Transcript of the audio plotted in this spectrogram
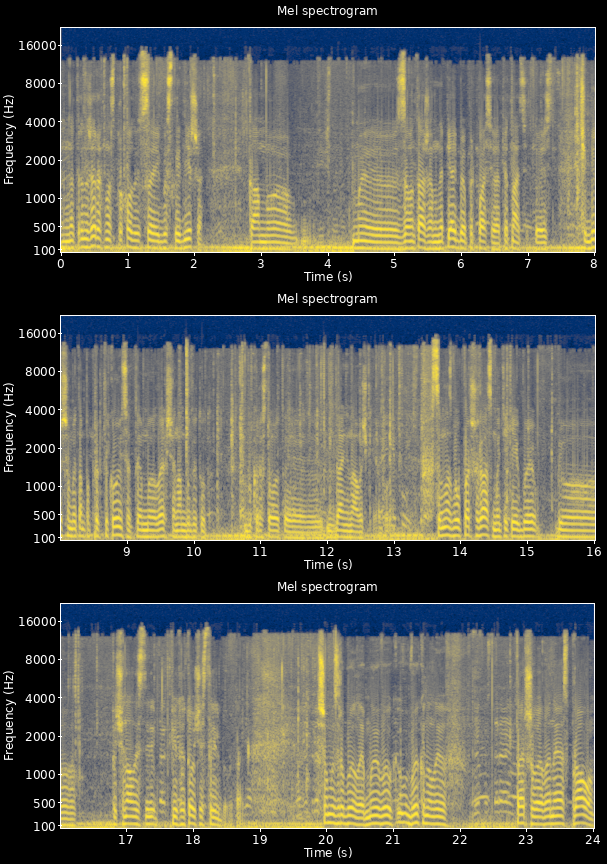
На тренажерах у нас проходить все якби складніше. Там е, ми завантажуємо не 5 боєприпасів, а 15. Тобто, чим більше ми там попрактикуємося, тим легше нам буде тут використовувати дані навички. Це в нас був перший раз, ми тільки якби е, починали підготовчі стрільби. Так. Що ми зробили? Ми виконали першу ВНС вправу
